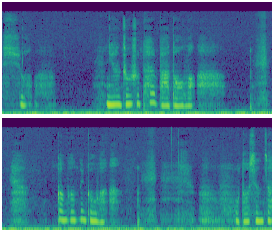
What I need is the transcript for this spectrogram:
秀，你也真是太霸道了。刚刚那个吻，我到现在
